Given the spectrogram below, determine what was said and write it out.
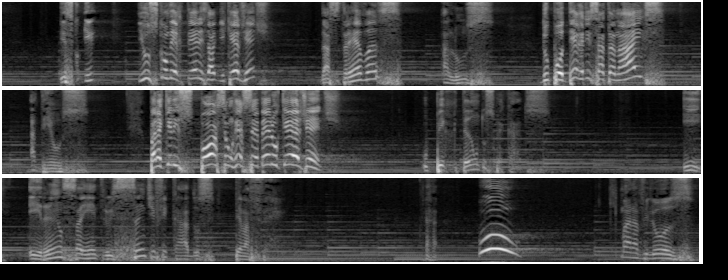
E, e os converteres de que, gente? Das trevas à luz. Do poder de Satanás a Deus. Para que eles possam receber o que, gente? O perdão dos pecados. E herança entre os santificados pela fé. uh! maravilhoso.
